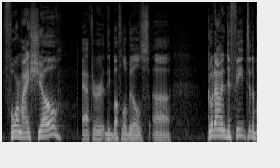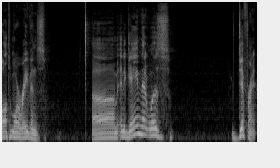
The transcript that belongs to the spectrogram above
for my show after the Buffalo Bills uh, go down in defeat to the Baltimore Ravens um, in a game that was different.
